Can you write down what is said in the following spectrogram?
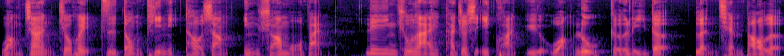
网站就会自动替你套上印刷模板，列印出来，它就是一款与网络隔离的冷钱包了。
